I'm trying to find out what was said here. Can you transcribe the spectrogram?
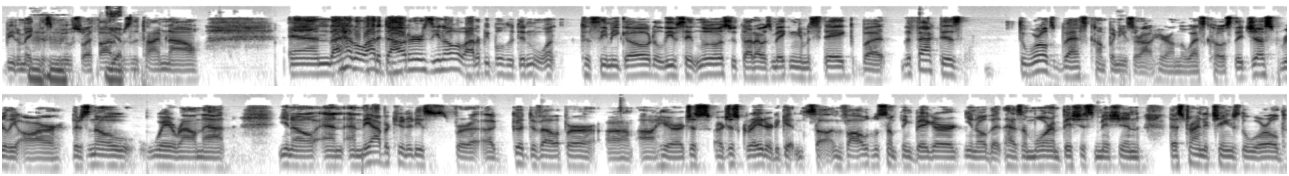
be to make mm-hmm. this move. So I thought yep. it was the time now. And I had a lot of doubters, you know, a lot of people who didn't want to see me go, to leave St. Louis, who thought I was making a mistake. But the fact is, the world's best companies are out here on the West Coast. They just really are. There's no way around that, you know. And and the opportunities for a, a good developer um, out here are just are just greater to get involved with something bigger, you know, that has a more ambitious mission that's trying to change the world.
